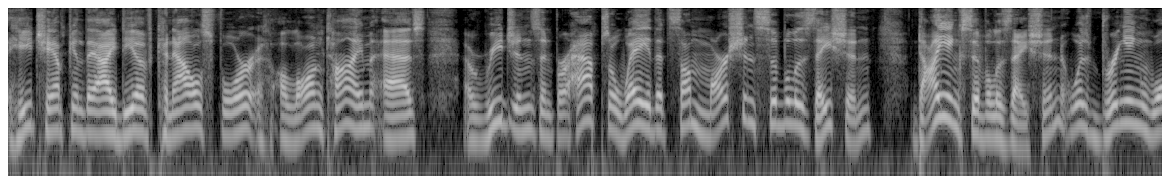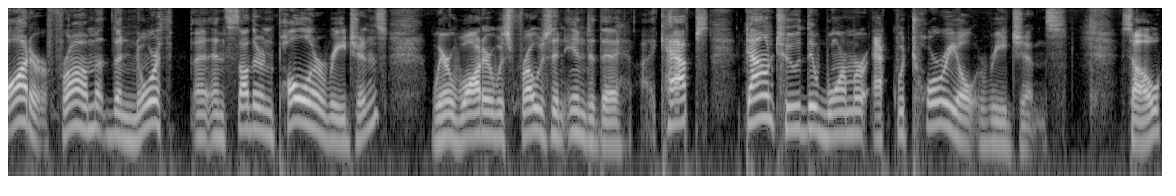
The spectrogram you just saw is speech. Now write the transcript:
he championed the idea of canals for a long time as regions and perhaps a way that some Martian civilization dying civilization was bringing water from the north and southern polar regions where water was frozen into the uh, caps down to the warmer equatorial regions. So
